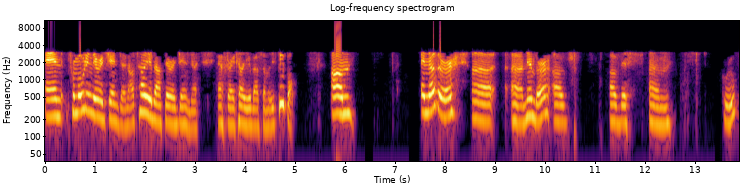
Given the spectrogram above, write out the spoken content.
and promoting their agenda, and I'll tell you about their agenda after I tell you about some of these people. Um, another uh, uh, member of of this um, group,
